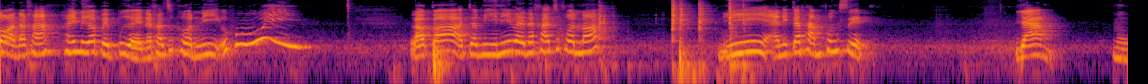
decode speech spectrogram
ก่อนนะคะ ให้เนื้อไปเปื่อยนะคะ ทุกคนนี่อุ้ย แล้วก็จะมีนี่เลยนะคะทุกคนเนาะนี่อันนี้ก็ทำเพิ่งเสร็จย่างหมู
